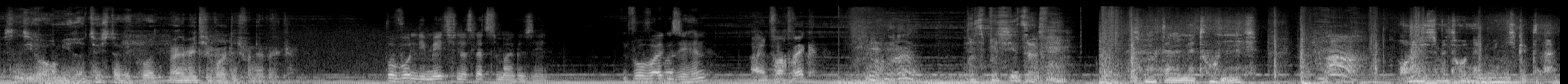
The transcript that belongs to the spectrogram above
Wissen Sie, warum Ihre Töchter weg wurden? Meine Mädchen wollten nicht von der weg. Wo wurden die Mädchen das letzte Mal gesehen? Und wo wollten Sie hin? Einfach weg. Was passiert, mir? Ich mag deine Methoden nicht. Ohne diese Methoden hätten wir nicht geknackt.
